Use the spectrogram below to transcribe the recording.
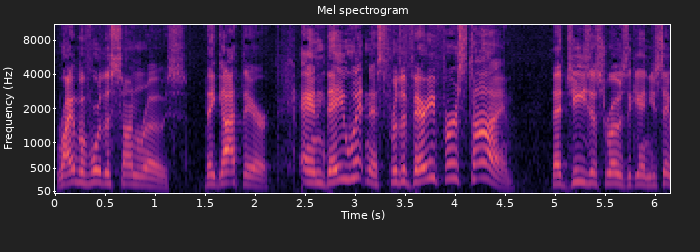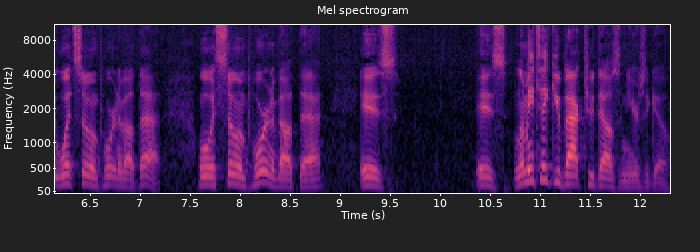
right before the sun rose. They got there and they witnessed for the very first time that Jesus rose again. You say, what's so important about that? Well, what's so important about that is, is let me take you back 2,000 years ago.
